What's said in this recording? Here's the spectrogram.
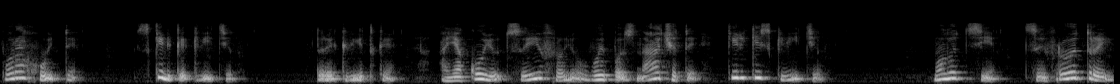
Порахуйте, скільки квітів? Три квітки. А якою цифрою ви позначите кількість квітів? Молодці, цифрою три.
